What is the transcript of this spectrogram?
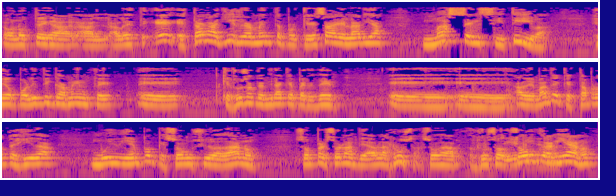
o no estén al, al- al este. Eh, están allí realmente porque esa es el área más sensitiva geopolíticamente eh, que Rusia tendría que perder. Eh, además de que está protegida muy bien porque son ciudadanos, son personas de habla rusa, son Sí, son ucranianos,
